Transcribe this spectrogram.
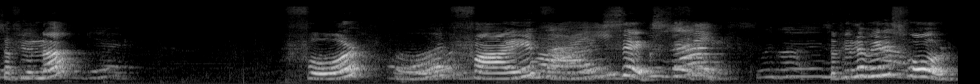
Six. Four. Five. Six. Safiullah, where is four?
